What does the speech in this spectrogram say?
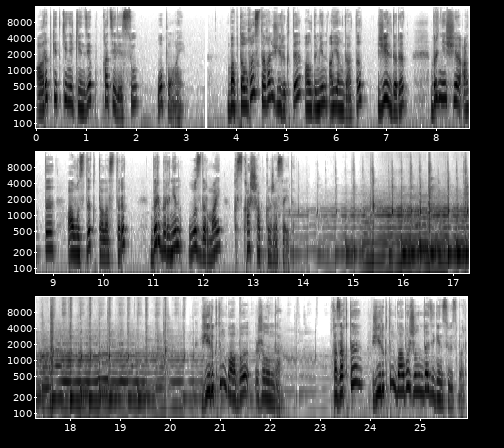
арып кеткен екен деп қателесу оп оңай баптауға ұстаған жүйрікті алдымен аяңдатып желдіріп бірнеше атты ауыздық таластырып бір бірінен оздырмай қысқа шапқын жасайды. Жүйріктің бабы жылында. Қазақта жүйріктің бабы жылында деген сөз бар.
